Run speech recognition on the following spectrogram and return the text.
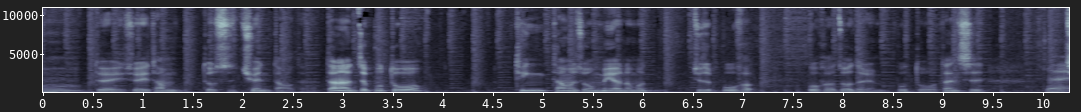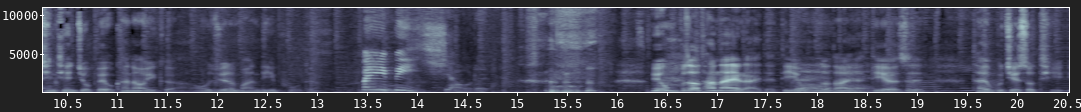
嗯，对，所以他们都是劝导的。当然这不多，听他们说没有那么就是不合不合作的人不多，但是对今天就被我看到一个，我就觉得蛮离谱的，卑鄙小的。因为我们不知道他哪里来的，第一我不知道他哪里来，第二是他又不接受体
